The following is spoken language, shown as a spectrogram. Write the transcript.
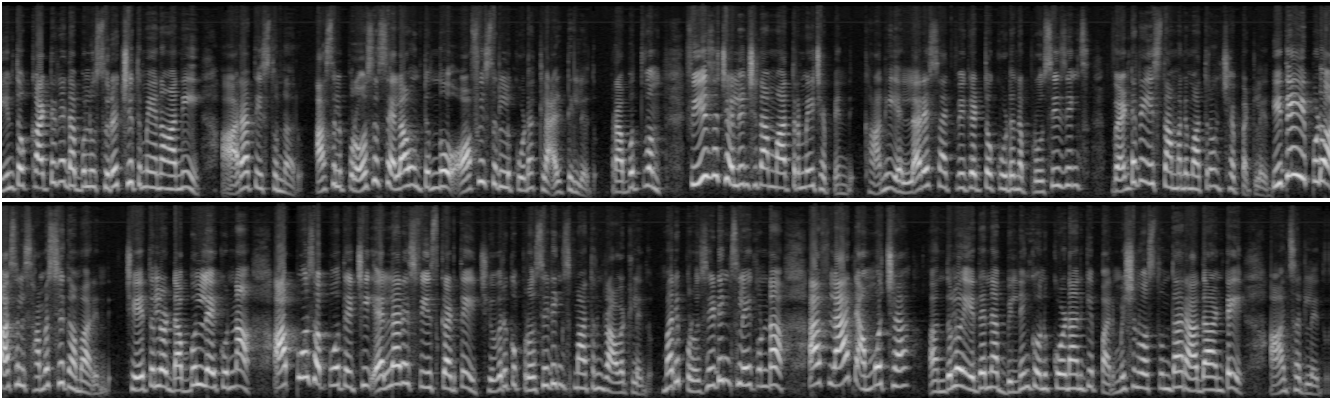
దీంతో కట్టిన డబ్బులు సురక్షితమేనా అని ఆరా తీస్తున్నారు. అసలు ప్రాసెస్ ఎలా ఉంటుందో ఆఫీసర్లు కూడా క్లారిటీ లేదు. ప్రభుత్వం ఫీజు చెల్లించినా మాత్రమే చెప్పింది. కానీ ఎల్ఆర్ఎస్ సర్టిఫికేట్తో కూడిన ప్రొసీజింగ్స్ వెంటనే ఇస్తామని మాత్రం చెప్పట్లేదు. ఇదే ఇప్పుడు అసలు సమస్యగా మారింది. చేతిలో డబ్బులు లేకున్నా అప్పు సప్పు తెచ్చి ఎల్ఆర్ఎస్ ఫీజు కడితే చివరకు ప్రొసీడింగ్స్ మాత్రం రావట్లేదు. మరి ప్రొసీడింగ్స్ లేకుండా ఆ ఫ్లాట్ అమ్మొచ్చా? అందులో ఏదైనా బిల్డింగ్ కొనుక్కోవడానికి పర్మిషన్ వస్తుందా రాదా అంటే ఆన్సర్ లేదు.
